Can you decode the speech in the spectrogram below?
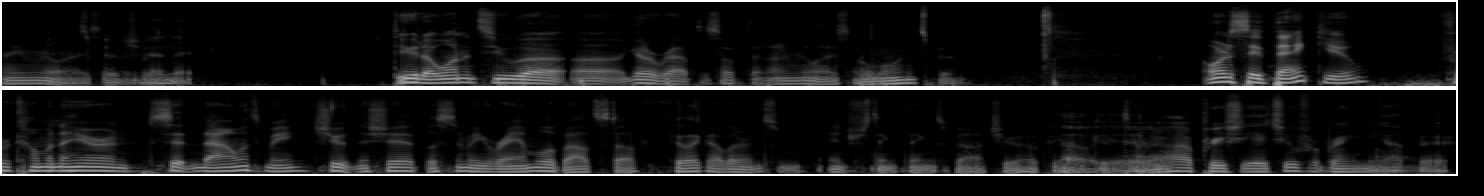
I didn't realize It's been that a shit. minute. Dude, I wanted to uh uh I gotta wrap this up then. I didn't realize how long it's been. I want to say thank you for coming here and sitting down with me, shooting the shit, listening to me ramble about stuff. I feel like I learned some interesting things about you. I hope you had Hell a good yeah. time. I appreciate you for bringing me up um, here.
